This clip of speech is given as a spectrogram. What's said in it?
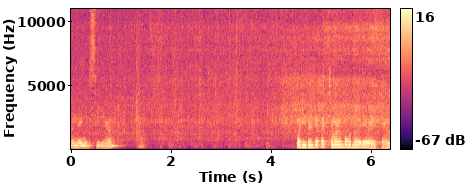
നന്നായി മിക്സ് ചെയ്യാം. പൊടികളുടെ പച്ചമണം പോകുന്നവരെ വഴറ്റാം.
